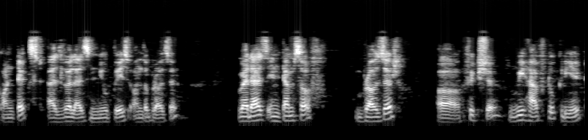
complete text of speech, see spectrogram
context as well as new page on the browser whereas in terms of browser uh, fixture we have to create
